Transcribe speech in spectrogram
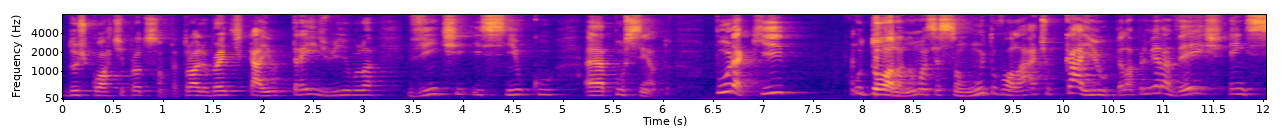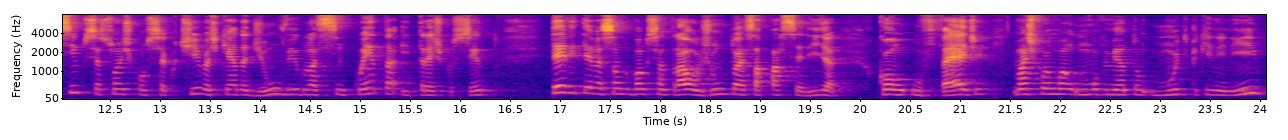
dos cortes de produção. O petróleo Brent caiu 3,25%. Uh, cento. por aqui, o dólar, numa sessão muito volátil, caiu pela primeira vez em cinco sessões consecutivas, queda de 1,53%. Teve intervenção do Banco Central junto a essa parceria com o Fed, mas foi uma, um movimento muito pequenininho.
